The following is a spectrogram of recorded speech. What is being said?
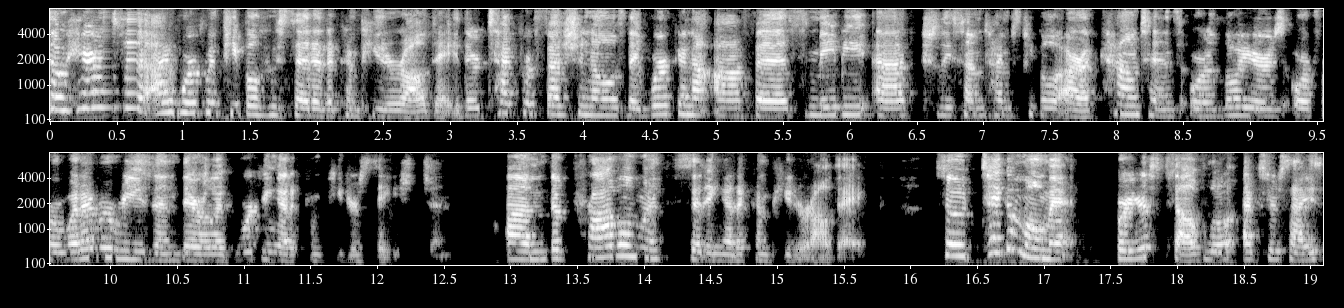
so here's the, I work with people who sit at a computer all day. They're tech professionals, they work in an office, maybe actually sometimes people are accountants or lawyers or for whatever reason, they're like working at a computer station. Um, the problem with sitting at a computer all day. So take a moment for yourself, little exercise.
